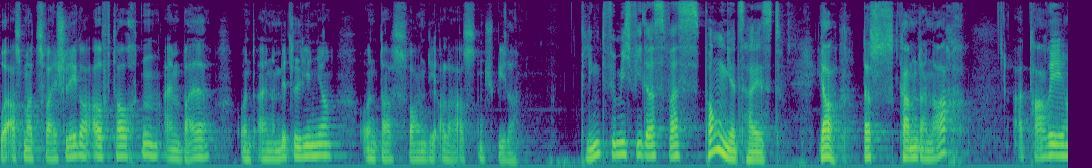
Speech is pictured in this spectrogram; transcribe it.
wo erstmal zwei Schläger auftauchten, ein Ball und eine Mittellinie. Und das waren die allerersten Spieler. Klingt für mich wie das, was Pong jetzt heißt. Ja, das kam danach. Atari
